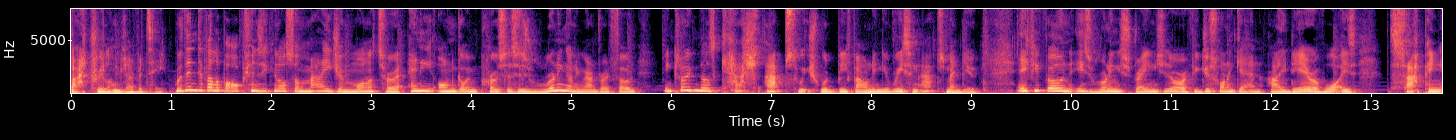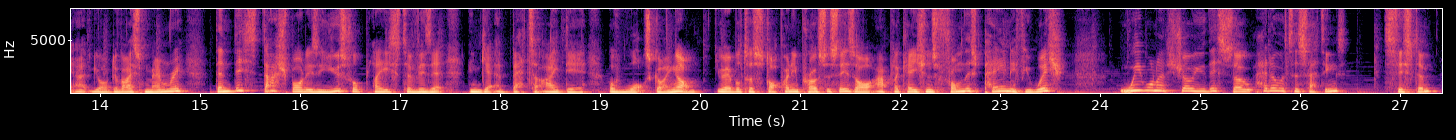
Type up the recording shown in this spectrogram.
battery longevity. Within developer options, you can also manage and monitor any ongoing processes running on your Android phone, including those cached apps which would be found in your recent apps menu. If your phone is running strangely or if you just want to get an idea of what is sapping at your device memory, then this dashboard is a useful place to visit and get a better idea of what's going on. You're able to stop any processes or applications from this pane if you wish. We want to show you this, so head over to settings, system,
